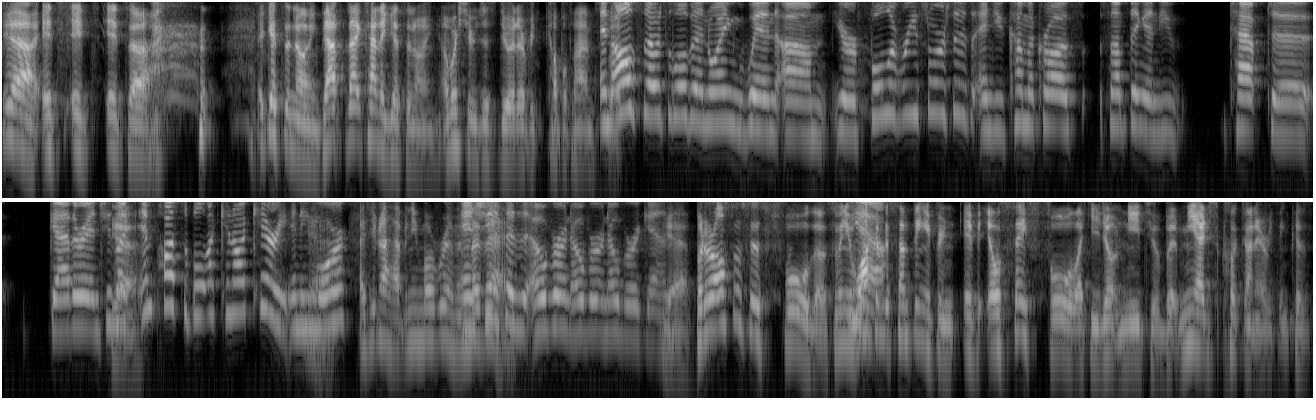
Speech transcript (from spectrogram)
Yeah, it's it's it's uh, it gets annoying. That that kind of gets annoying. I wish you would just do it every couple times. And but- also, it's a little bit annoying when um you're full of resources and you come across something and you tap to gather it, and she's like, "Impossible! I cannot carry Yeah. anymore." I do not have any more room in And she bag. says it over and over and over again. Yeah, but it also says full though. So when you walk Yeah. into something, if you're if it'll say full, like you don't need to. But me, I just click on everything because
